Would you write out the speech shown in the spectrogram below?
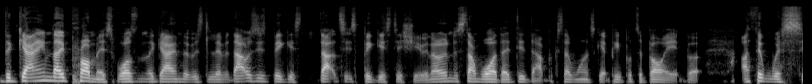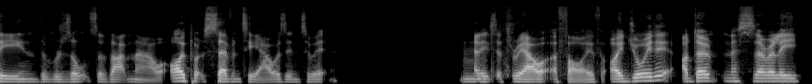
the game they promised wasn't the game that was delivered. That was his biggest. That's its biggest issue, and I understand why they did that because they wanted to get people to buy it. But I think we're seeing the results of that now. I put seventy hours into it, Mm. and it's a three hour a five. I enjoyed it. I don't necessarily.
